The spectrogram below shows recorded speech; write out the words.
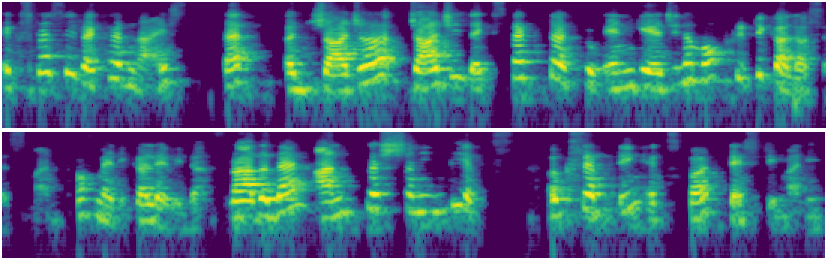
expressly recognized that a judge, judge is expected to engage in a more critical assessment of medical evidence rather than unquestioningly accepting expert testimony.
